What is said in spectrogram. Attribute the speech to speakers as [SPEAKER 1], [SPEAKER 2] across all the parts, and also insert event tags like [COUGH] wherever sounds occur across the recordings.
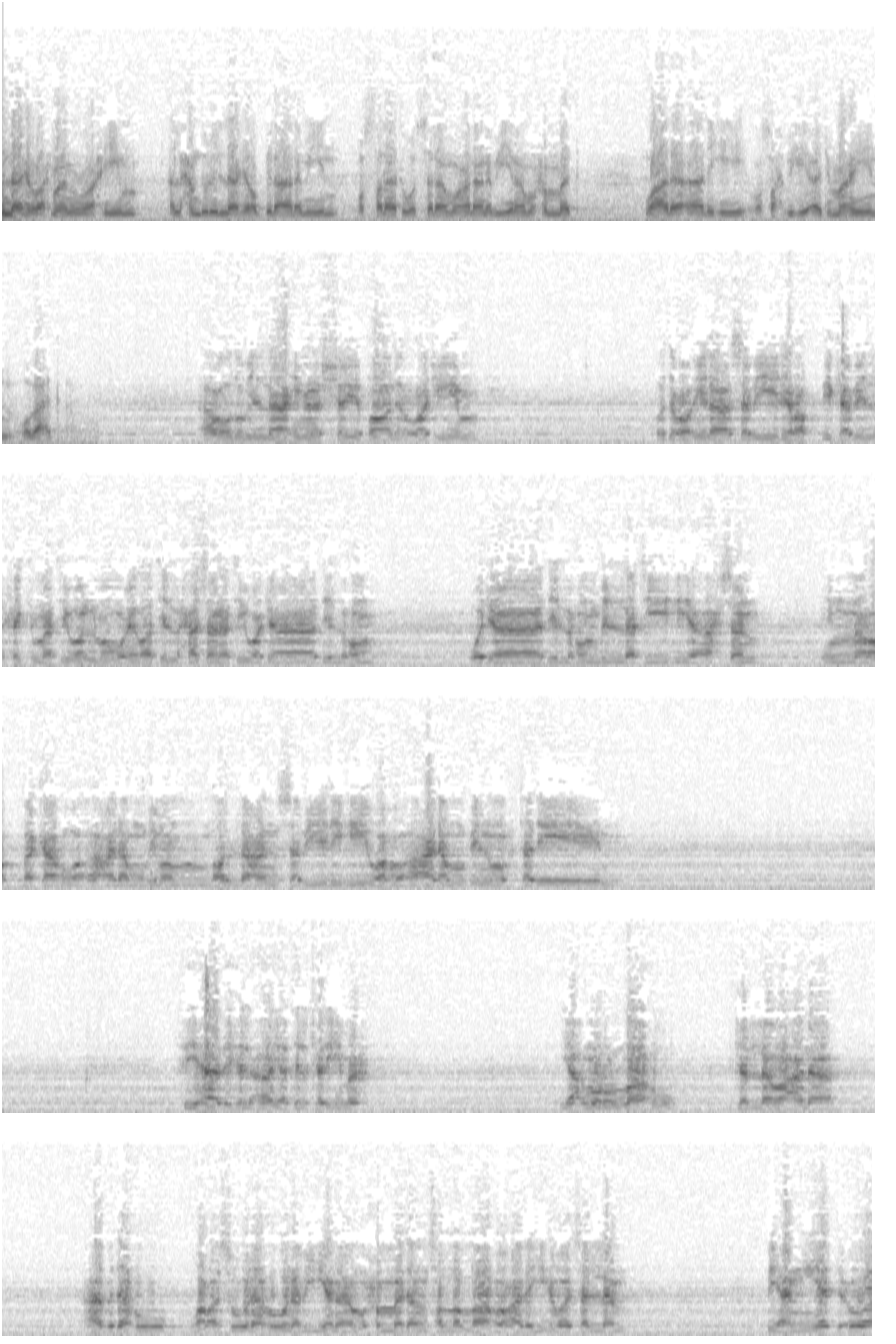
[SPEAKER 1] بسم الله الرحمن الرحيم الحمد لله رب العالمين والصلاة والسلام على نبينا محمد وعلى آله وصحبه أجمعين وبعد
[SPEAKER 2] أعوذ بالله من الشيطان الرجيم ادع إلى سبيل ربك بالحكمة والموعظة الحسنة وجادلهم وجادلهم بالتي هي أحسن ان ربك هو اعلم بمن ضل عن سبيله وهو اعلم بالمهتدين في هذه الايه الكريمه يامر الله جل وعلا عبده ورسوله نبينا محمدا صلى الله عليه وسلم بان يدعو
